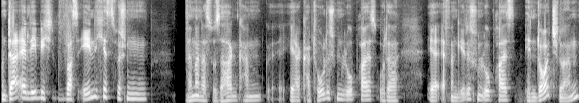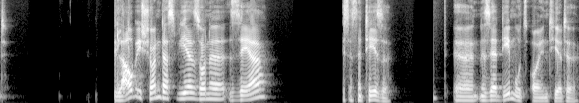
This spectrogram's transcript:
Und da erlebe ich was ähnliches zwischen, wenn man das so sagen kann, eher katholischem Lobpreis oder eher evangelischem Lobpreis in Deutschland. Glaube ich schon, dass wir so eine sehr, ist das eine These, äh, eine sehr demutsorientierte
